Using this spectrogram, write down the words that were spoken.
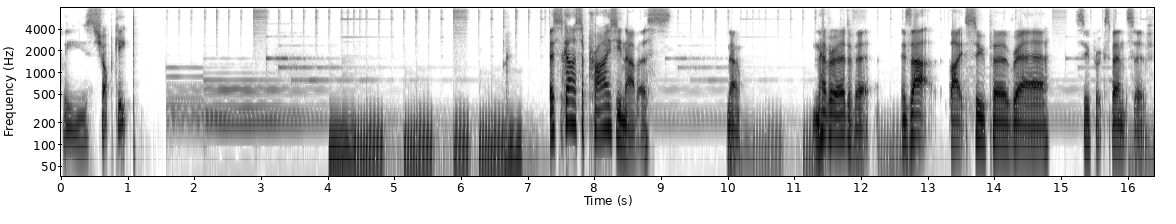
Please, shopkeep. This is going to surprise you, Nabis. No. Never heard of it. Is that like super rare, super expensive?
